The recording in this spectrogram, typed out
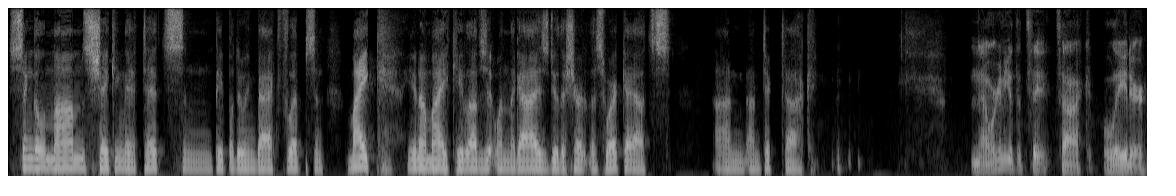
single moms shaking their tits and people doing backflips. And Mike, you know Mike, he loves it when the guys do the shirtless workouts on on TikTok. No, we're going to get to TikTok later.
